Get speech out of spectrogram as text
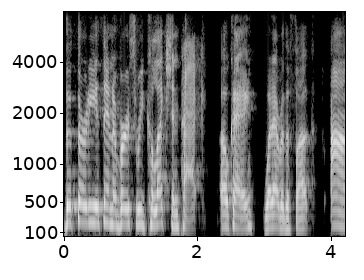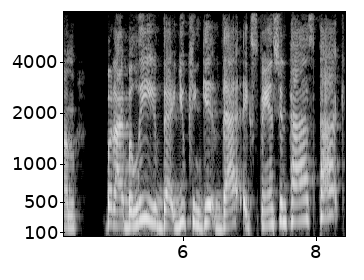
the 30th anniversary collection pack, okay, whatever the fuck. Um, but I believe that you can get that expansion pass pack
